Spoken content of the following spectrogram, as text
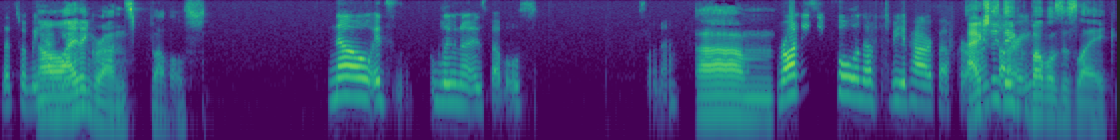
That's what we have. no, I think Ron's Bubbles. no, it's Luna is Bubbles. It's Luna. Um, Ron isn't cool enough to be a Powerpuff Girl. I actually think Bubbles is like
